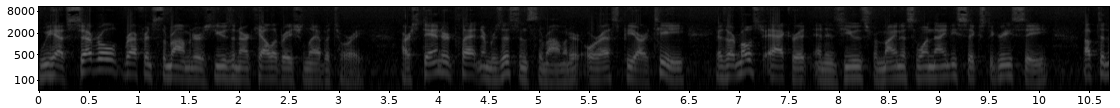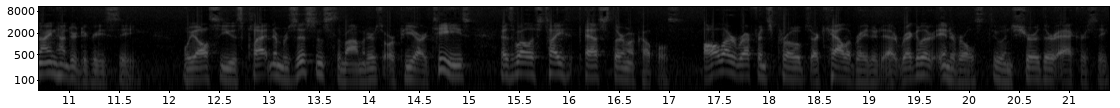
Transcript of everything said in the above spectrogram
We have several reference thermometers used in our calibration laboratory. Our standard platinum resistance thermometer, or SPRT, is our most accurate and is used from minus 196 degrees C up to 900 degrees C. We also use platinum resistance thermometers, or PRTs, as well as type S thermocouples. All our reference probes are calibrated at regular intervals to ensure their accuracy.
